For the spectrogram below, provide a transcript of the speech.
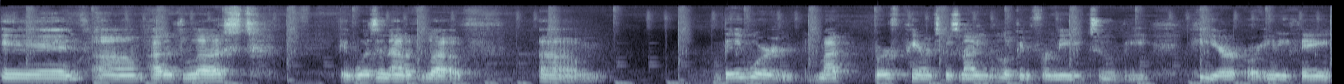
And um, out of lust. It wasn't out of love. Um, they were my birth parents was not even looking for me to be here or anything,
